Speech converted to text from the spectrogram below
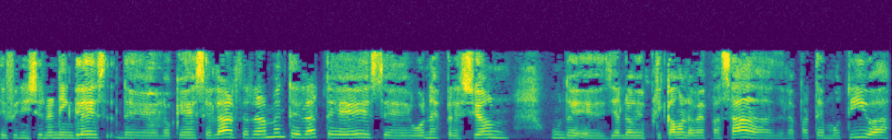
definición en inglés de lo que es el arte. Realmente el arte es eh, una expresión, ya lo explicamos la vez pasada, de la parte emotiva,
